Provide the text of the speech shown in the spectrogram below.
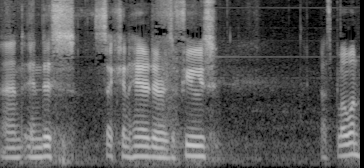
And in this section here there is a fuse that's blowing.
